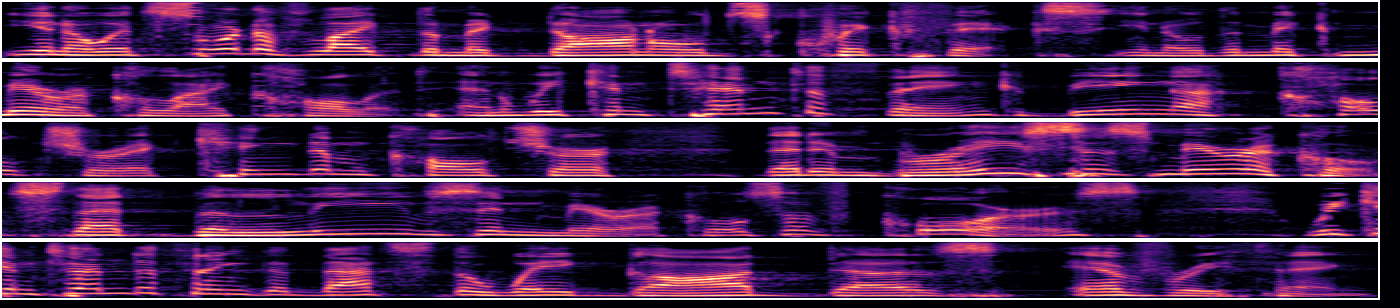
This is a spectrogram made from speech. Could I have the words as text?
you know, it's sort of like the McDonald's quick fix, you know, the McMiracle, I call it. And we can tend to think, being a culture, a kingdom culture that embraces miracles, that believes in miracles, of course, we can tend to think that that's the way God does everything.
